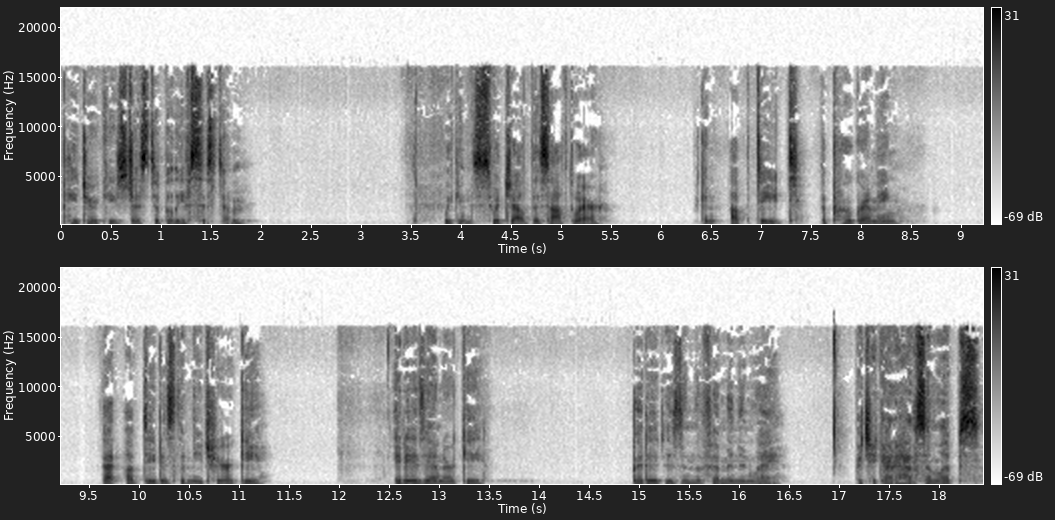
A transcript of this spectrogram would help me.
Patriarchy is just a belief system. We can switch out the software. We can update the programming. That update is the matriarchy. It is anarchy, but it is in the feminine way. But you gotta have some lips.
